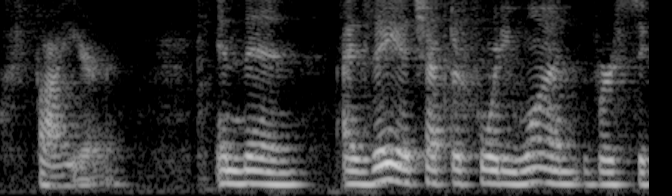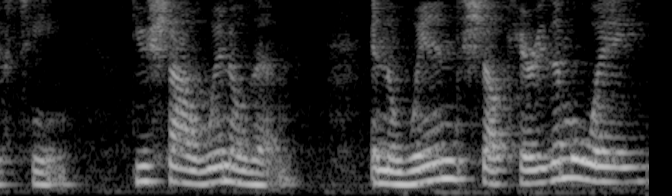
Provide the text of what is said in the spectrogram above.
fire. And then Isaiah chapter 41, verse 16 You shall winnow them, and the wind shall carry them away,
